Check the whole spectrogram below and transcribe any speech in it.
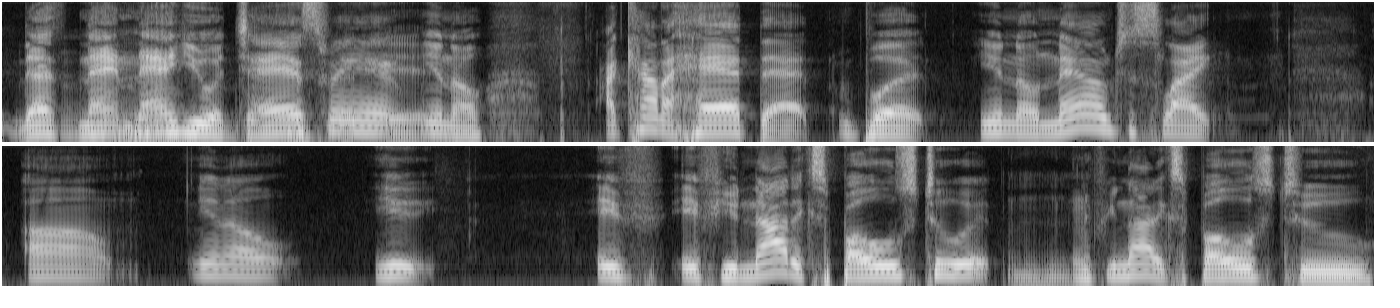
That's now, now you a jazz fan. Yeah. You know, I kind of had that, but you know, now I'm just like, um, you know, you if if you're not exposed to it, Mm-hmm. if you're not exposed to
